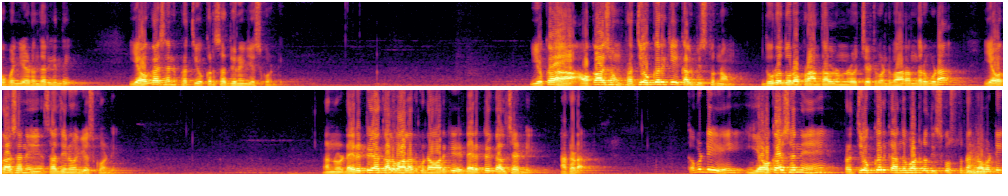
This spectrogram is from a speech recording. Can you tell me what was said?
ఓపెన్ చేయడం జరిగింది. ఈ అవకాశాన్ని ప్రతి ఒక్కరు సద్వినియోగం చేసుకోండి. ఈ యొక్క అవకాశం ప్రతి ఒక్కరికి కల్పిస్తున్నాం. దూర దూర ప్రాంతాల నుండి వచ్చేటువంటి వారందరూ కూడా ఈ అవకాశాన్ని సద్వినియోగం చేసుకోండి. నన్ను డైరెక్ట్గా కలవాలనుకున్న వారికి డైరెక్ట్గా కలిసండి అక్కడ. కాబట్టి ఈ అవకాశాన్ని ప్రతి ఒక్కరికి అందుబాటులో తీసుకొస్తున్నాం కాబట్టి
